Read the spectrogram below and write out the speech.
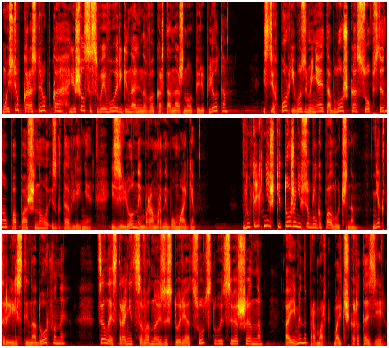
мой Степка-растрепка лишился своего оригинального картонажного переплета, и с тех пор его заменяет обложка собственного папашиного изготовления из зеленой мраморной бумаги. Внутри книжки тоже не все благополучно. Некоторые листы надорваны, целая страница в одной из историй отсутствует совершенно, а именно про мальчика Ротозея.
